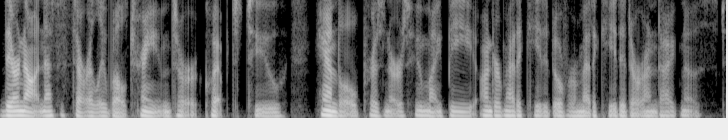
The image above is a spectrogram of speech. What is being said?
they're not necessarily well trained or equipped to handle prisoners who might be under medicated, over medicated, or undiagnosed.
